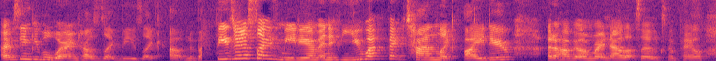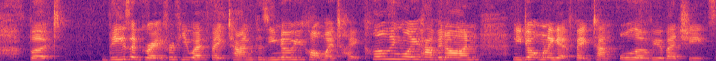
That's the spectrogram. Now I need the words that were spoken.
I've seen people wearing trousers like these like out and about. These are a size medium and if you wear fake tan like I do, I don't have it on right now that's why I look so pale, but these are great for if you wear fake tan because you know you can't wear tight clothing while you have it on and you don't want to get fake tan all over your bed sheets.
